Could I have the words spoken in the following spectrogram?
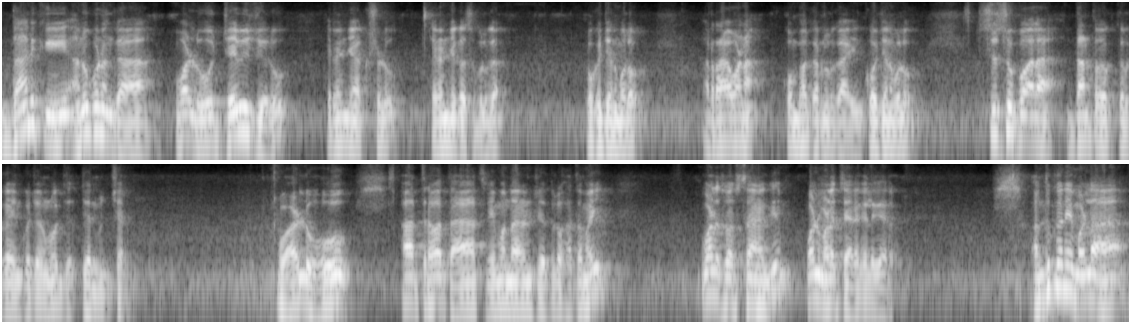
దానికి అనుగుణంగా వాళ్ళు జైవిజీలు హిరణ్యాక్షుడు హిరణ్యకశుపులుగా ఒక జన్మలో రావణ కుంభకర్ణులుగా ఇంకో జన్మలో శిశుపాల దంతవక్తులుగా ఇంకో జన్మలో జన్మించారు. వాళ్ళు ఆ తర్వాత శ్రీమన్నారాయణ చేతులు హతమై వాళ్ళ స్వస్థానానికి వాళ్ళు మళ్ళీ చేరగలిగారు. అందుకనే మళ్ళా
